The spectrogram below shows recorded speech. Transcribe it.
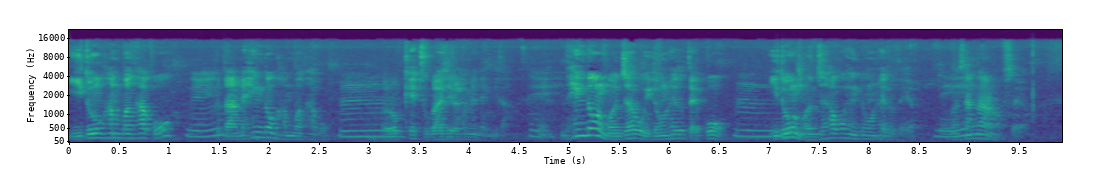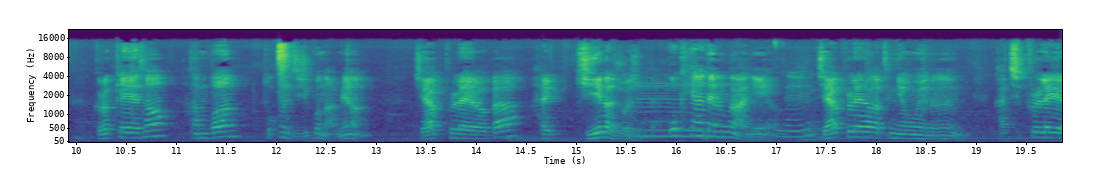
이동 한 번 하고 네. 그 다음에 행동 한 번 하고 음. 이렇게 두 가지를 하면 됩니다. 네. 행동을 먼저 하고 이동을 해도 되고 음. 이동을 먼저 하고 행동을 해도 돼요. 네. 상관은 없어요. 그렇게 해서 한 번 토큰을 뒤집고 나면 제약 플레이어가 할 기회가 주어집니다. 음. 꼭 해야 되는 건 아니에요. 네. 제약 플레이어 같은 경우에는 같이 플레이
